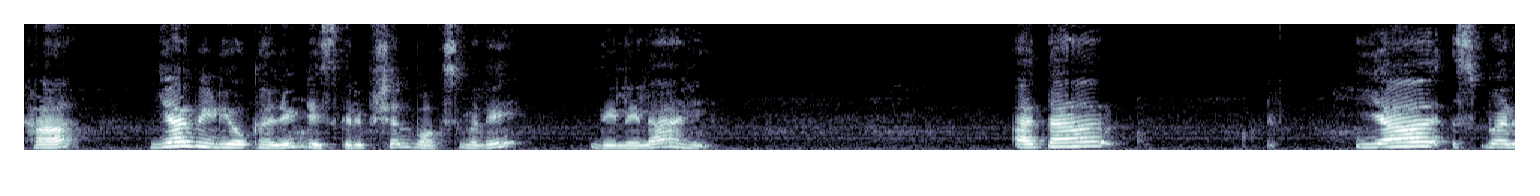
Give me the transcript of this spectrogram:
हा या व्हिडिओखाली डिस्क्रिप्शन बॉक्समध्ये दिलेला आहे. आता या स्पर्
